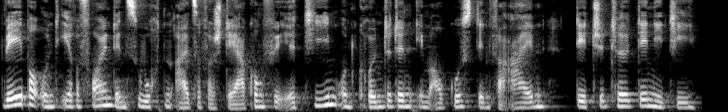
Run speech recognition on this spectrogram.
Weber und ihre Freundin suchten also Verstärkung für ihr Team und gründeten im August den Verein Digital Dignity,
